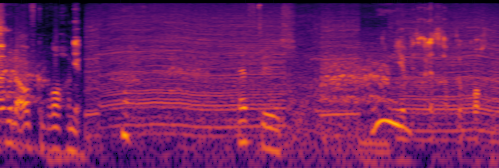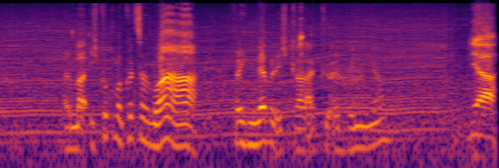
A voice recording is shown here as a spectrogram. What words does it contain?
das wurde aufgebrochen. ja. Heftig. Hier wird alles abgebrochen. Warte mal, ich guck mal kurz auf. Wow, welchen Level ich gerade aktuell bin hier. Ja,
